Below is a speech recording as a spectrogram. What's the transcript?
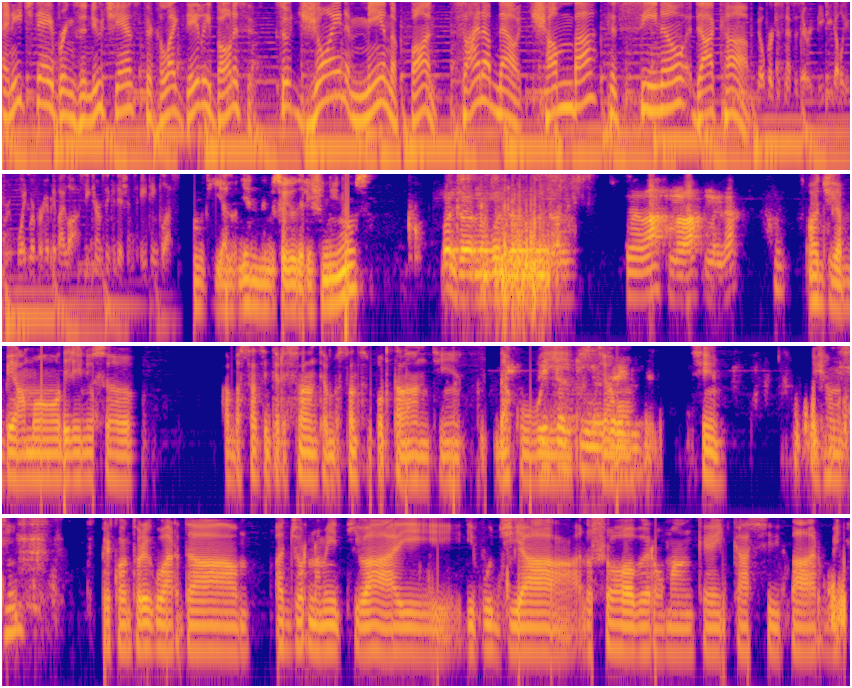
and each day brings a new chance to collect daily bonuses. So join me in the fun. Sign up now at ChumbaCasino.com. No purchase necessary. Group. Void were prohibited by law. See terms and conditions. 18 plus. All'episodio delle Cine News. Buongiorno, buongiorno, buongiorno. Come va? Come va? Come va? Oggi abbiamo delle news abbastanza interessanti, abbastanza importanti, da cui stiamo... Sì, diciamo sì. Per quanto riguarda aggiornamenti vari di VGA, lo sciopero, ma anche i cassi di Barbie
